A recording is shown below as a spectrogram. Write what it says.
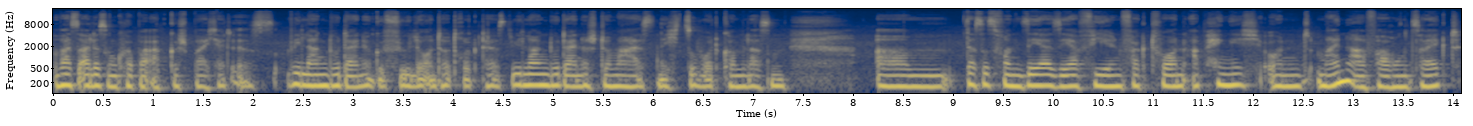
was alles im Körper abgespeichert ist, wie lange du deine Gefühle unterdrückt hast, wie lange du deine Stimme hast nicht zu Wort kommen lassen. Ähm, das ist von sehr, sehr vielen Faktoren abhängig und meine Erfahrung zeigt,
